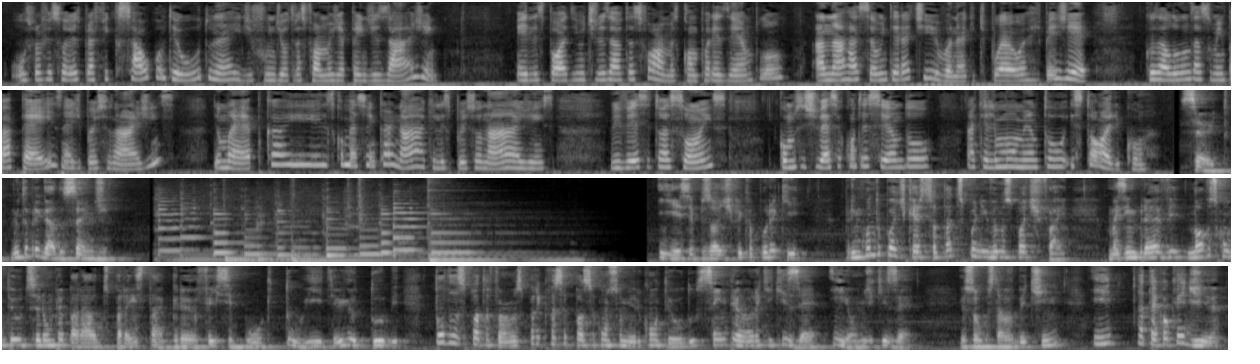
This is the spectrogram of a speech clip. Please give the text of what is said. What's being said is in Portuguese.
Os professores para fixar o conteúdo, né, e difundir outras formas de aprendizagem, eles podem utilizar outras formas, como por exemplo, a narração interativa, né, que tipo é o RPG, que os alunos assumem papéis, né, de personagens de uma época e eles começam a encarnar aqueles personagens, viver situações como se estivesse acontecendo naquele momento histórico. Certo. Muito obrigado, Sandy. E esse episódio fica por aqui. Por enquanto o podcast só está disponível no Spotify, mas em breve novos conteúdos serão preparados para Instagram, Facebook, Twitter, YouTube, todas as plataformas para que você possa consumir o conteúdo sempre a hora que quiser e onde quiser. Eu sou Gustavo Betim e até qualquer dia!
